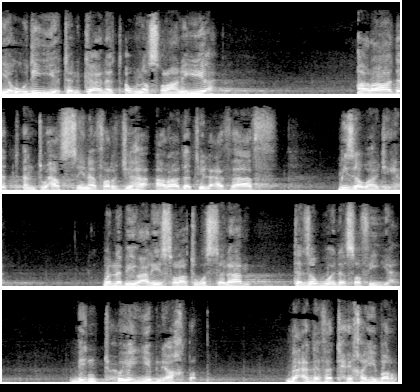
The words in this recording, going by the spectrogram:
يهودية كانت أو نصرانية أرادت أن تحصن فرجها أرادت العفاف بزواجها. والنبي عليه الصلاة والسلام تزوج صفية بنت حيي بن أخطب. بعد فتح خيبر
